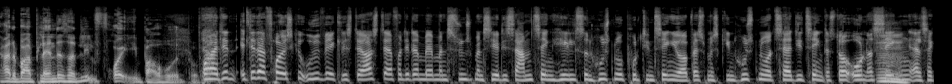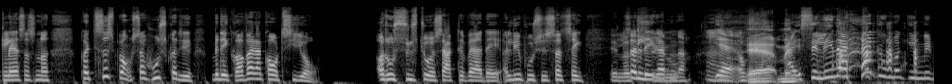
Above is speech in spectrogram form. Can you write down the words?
har det bare plantet sig et lille frø i baghovedet på. Prøv høre, det, det der frø skal udvikles. Det er også derfor, det der med, at man synes, man siger de samme ting hele tiden. Husk nu at putte dine ting i opvaskemaskinen. Husk nu at tage de ting, der står under sengen, mm. altså glas og sådan noget. På et tidspunkt, så husker de det. Men det kan godt være, der går 10 år. Og du synes, du har sagt det hver dag. Og lige pludselig så tænk, Eller så ligger 20. den der. Mm. Ja, okay. Ja, men- Ej, Selina, du må give mit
